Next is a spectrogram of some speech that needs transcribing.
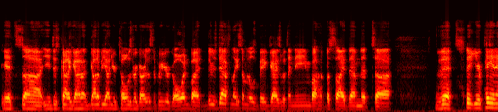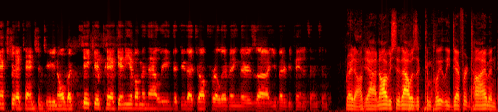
it's uh, you just gotta gotta gotta be on your toes regardless of who you're going. But there's definitely some of those big guys with a name beside them that uh, that that you're paying extra attention to, you know. But take your pick. Any of them in that league that do that job for a living, there's uh, you better be paying attention. Right on. Yeah, and obviously that was a completely different time, and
